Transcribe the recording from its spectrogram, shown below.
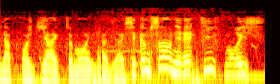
il approche directement, il vient direct. C'est comme ça, on est réactif, Maurice.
